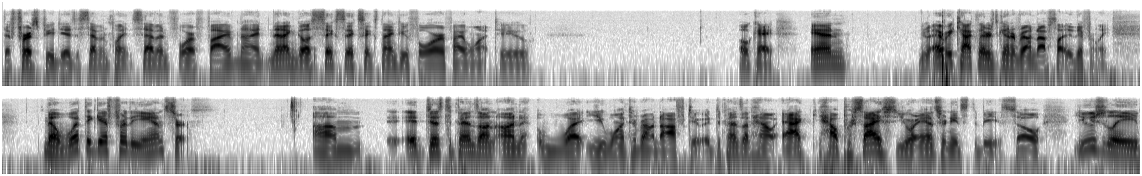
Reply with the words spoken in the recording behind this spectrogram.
the first few digits, 7.7459. And then I can go 6666924 if I want to. Okay. And you know, every calculator is going to round off slightly differently. Now, what they give for the answer? Um, it just depends on, on what you want to round off to. It depends on how ac how precise your answer needs to be. So usually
